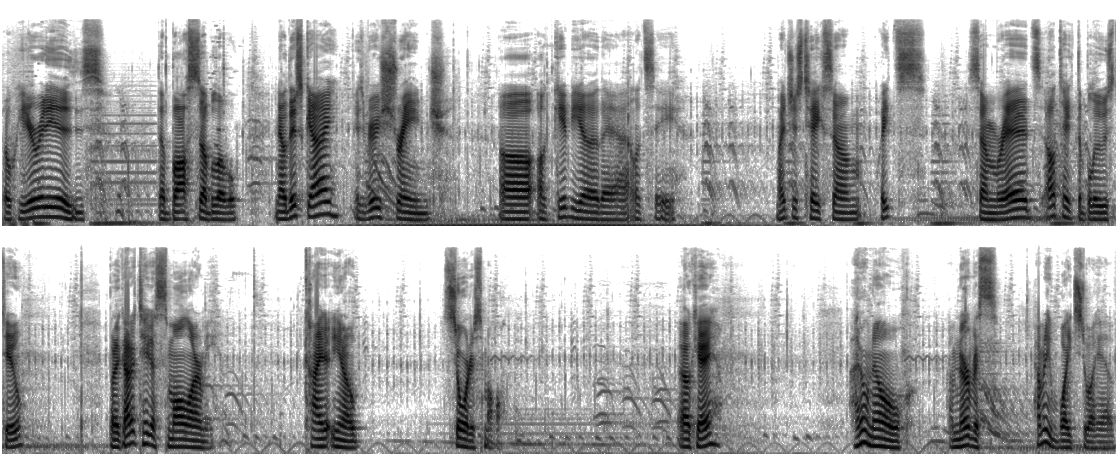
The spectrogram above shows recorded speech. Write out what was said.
So here it is. The boss sub-level. Now this guy is very strange. Uh, I'll give you that. Let's see. Might just take some whites, some reds. I'll take the blues too. But I gotta take a small army. Kind of, you know, sort of small. Okay. I don't know. I'm nervous. How many whites do I have?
